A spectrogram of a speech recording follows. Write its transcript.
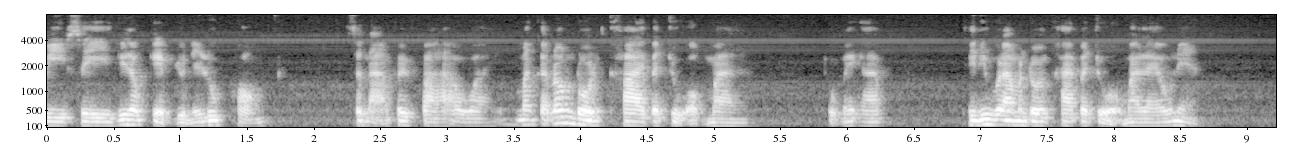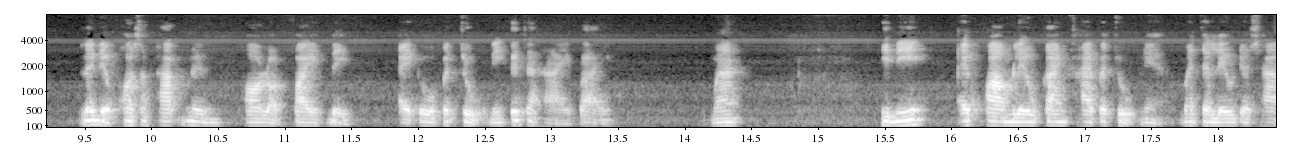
VC ที่เราเก็บอยู่ในรูปของสนามไฟฟ้าเอาไว้ มันก็ต้องโดนคลายประจุออกมา ถูกไหมครับ ทีนี้เวลามันโดนคลายประจุออกมาแล้วเนี่ย แล้วเดี๋ยวพอสักพักหนึ่งพอหลอดไฟติดไอตัวประจุนี้ก็จะหายไปมาทีนี้ไอความเร็วการคลายประจุเนี่ย มันจะเร็วจะช้า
